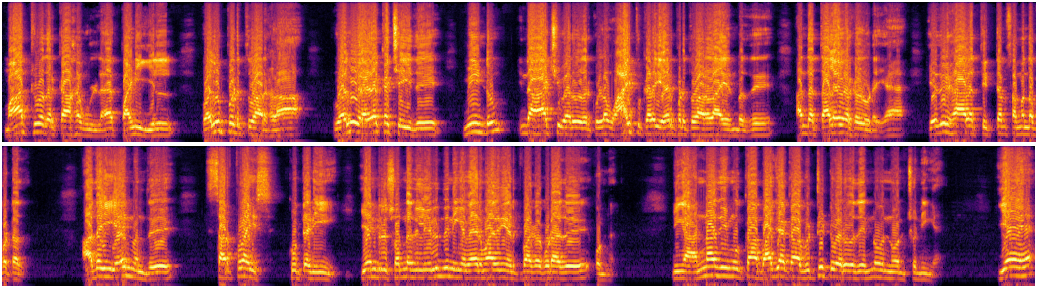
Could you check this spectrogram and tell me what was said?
மாற்றுவதற்காக உள்ள பணியில் வலுப்படுத்துவார்களா? வலு இழக்கச் செய்து மீண்டும் இந்த ஆட்சி வருவதற்குள்ள வாய்ப்புகளை ஏற்படுத்துவார்களா என்பது அந்த தலைவர்களுடைய எதிர்கால திட்டம் சம்பந்தப்பட்டது. அதை ஏன் வந்து சர்ப்ரைஸ் கூட்டணி என்று சொன்னதிலிருந்து நீங்க வேற மாதிரி எடுத்து பார்க்க கூடாது? ஒண்ணு. நீங்க அதிமுக பாஜக விட்டுட்டு வருவது இன்னும் இன்னொன்னு சொன்னீங்க. ஏன்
